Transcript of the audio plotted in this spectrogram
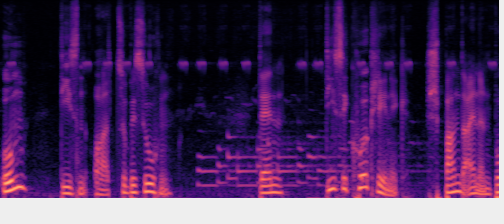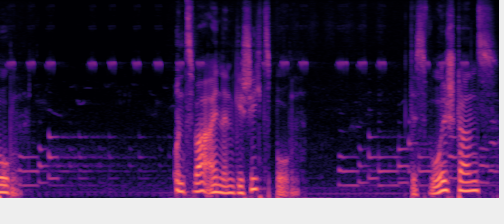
um diesen Ort zu besuchen. Denn diese Kurklinik spannt einen Bogen. Und zwar einen Geschichtsbogen des Wohlstands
